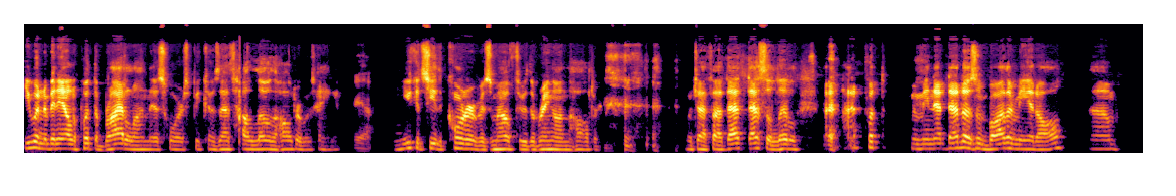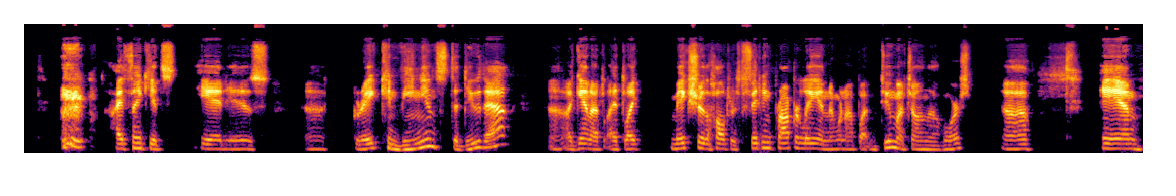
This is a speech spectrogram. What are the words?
you wouldn't have been able to put the bridle on this horse because that's how low the halter was hanging. Yeah. And you could see the corner of his mouth through the ring on the halter, which I thought that that's a little. I, I'd put. I mean that that doesn't bother me at all. Um, I think it's it is uh, great convenience to do that. Uh, again, I'd, I'd like make sure the halter is fitting properly and we're not putting too much on the horse. Uh, and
